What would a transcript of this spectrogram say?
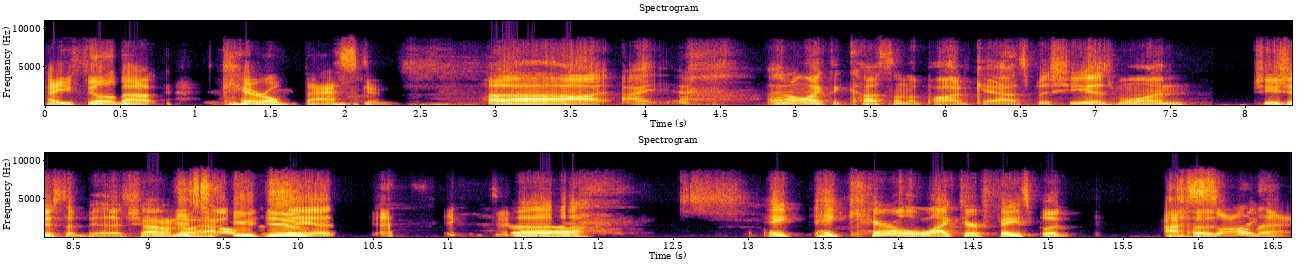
how you feel about Carole Baskin? Uh, I I don't like to cuss on the podcast, but she is one. She's just a bitch. I don't know Yes, how you to do. say it. Uh, hey, hey, Carol liked her Facebook I post, saw like, that.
